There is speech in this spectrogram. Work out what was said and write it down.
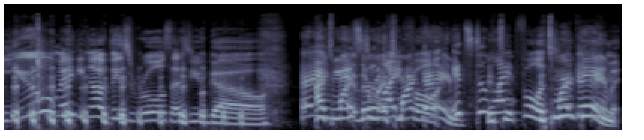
you making up these rules as you go. Hey, I it's mean, my- it's they're my- delightful. it's my game. It's It's- delightful. it's It's, my your game. game.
